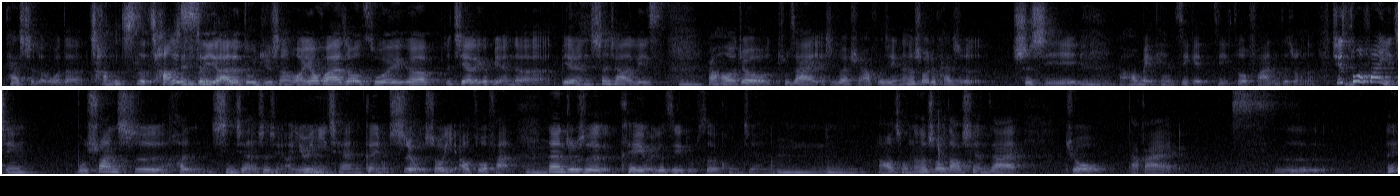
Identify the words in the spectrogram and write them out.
开始了我的长次长此以来的独居生活，因为回来之后租了一个，就接了一个别人的别人剩下的 lease，然后就住在也是住在学校附近。那个时候就开始实习，然后每天自己给自己做饭这种的。其实做饭已经。不算是很新鲜的事情啊，因为以前跟有室友的时候也要做饭，但就是可以有一个自己独自的空间了。嗯嗯，然后从那个时候到现在，就大概四，哎，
